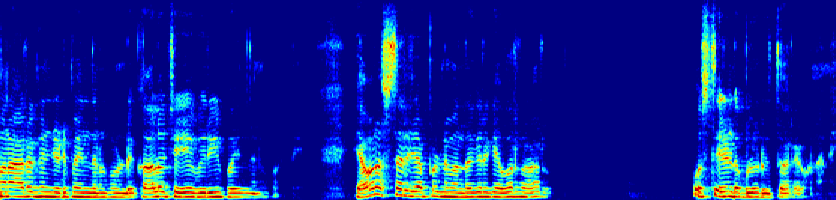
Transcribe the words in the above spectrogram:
మన ఆరోగ్యం చెడిపోయింది అనుకోండి కాలో చేయ విరిగిపోయింది అనుకోండి ఎవరు వస్తారు చెప్పండి మన దగ్గరికి? ఎవరు రారు? వస్తే ఏం డబ్బులు అడుగుతారు ఎవరని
